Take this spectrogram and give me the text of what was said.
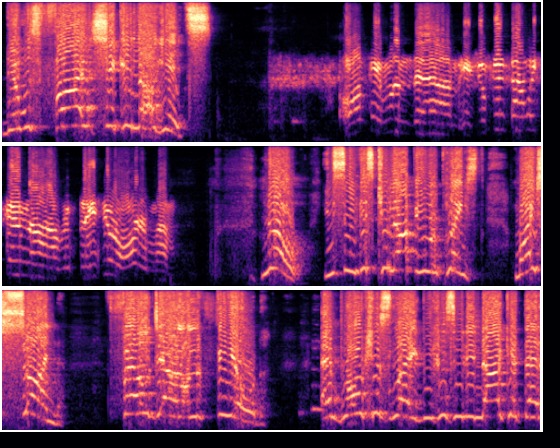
there was five chicken nuggets. Okay, ma'am. Um, if you can come, we can uh, replace your order, ma'am. No, you see, this cannot be replaced. My son fell down on the field and broke his leg because he did not get that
